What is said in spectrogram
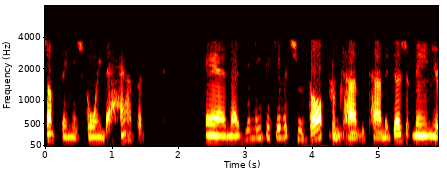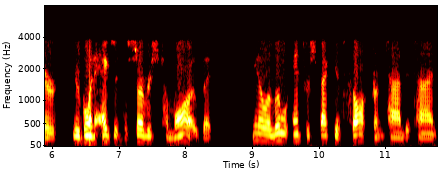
something is going to happen, and uh, you need to give it some thought from time to time. It doesn't mean you're you're going to exit the service tomorrow, but you know, a little introspective thought from time to time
